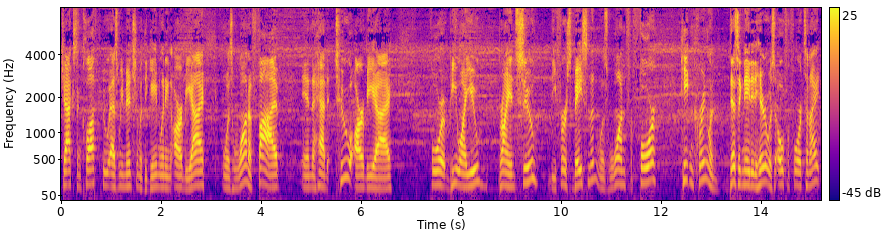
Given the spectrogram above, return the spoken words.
Jackson Cluff, who, as we mentioned with the game winning RBI, was 1 of 5 and had two RBI for BYU. Brian Sue, the first baseman, was 1 for 4. Keaton Kringlen, designated hitter, was 0 for 4 tonight,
